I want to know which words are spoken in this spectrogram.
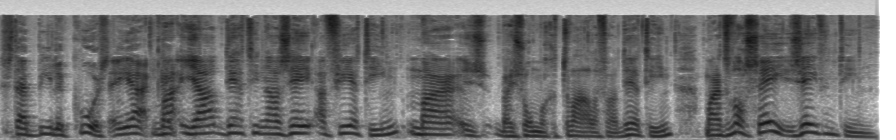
stabiele koers. En ja, maar, ja, 13 à 14, maar bij sommigen 12 à 13. Maar het was 17.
